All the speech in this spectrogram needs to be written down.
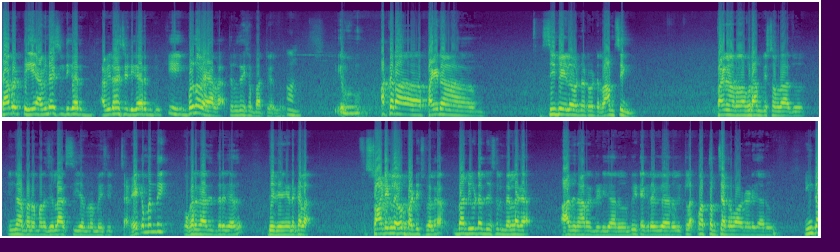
కాబట్టి అవినాష్ రెడ్డి గారి అవినాష్ రెడ్డి గారికి బురద వేయాల తెలుగుదేశం పార్టీ వాళ్ళు? అక్కడ పైన సిబిఐలో ఉన్నటువంటి రామ్ సింగ్ పైన రఘురామకృష్ణరాజు ఇంకా మన మన జిల్లాకు సీఎం రమేష్ అనేక మంది. ఒకరు కాదు ఇద్దరు కాదు. దీని వెనకాల స్టార్టింగ్లో ఎవరు పట్టించుకోలేక దాన్ని యూటర్న్ తీసుకుని మెల్లగా ఆదినారాయణ రెడ్డి గారు బీటెక్ రవి గారు ఇట్లా మొత్తం చంద్రబాబు నాయుడు గారు ఇంకా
